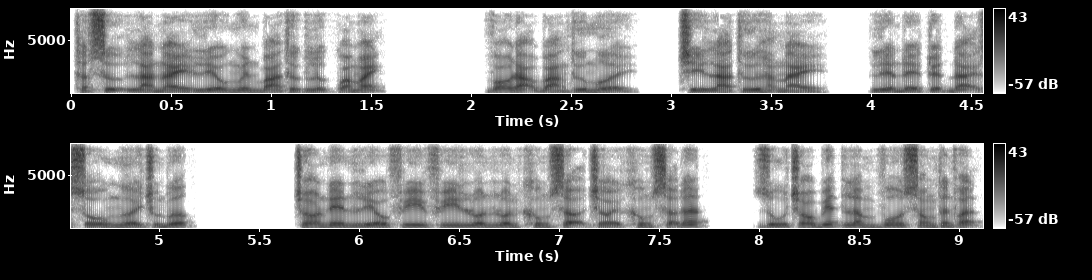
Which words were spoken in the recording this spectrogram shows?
Thật sự là này liễu nguyên ba thực lực quá mạnh. Võ đạo bảng thứ mười chỉ là thứ hạng này, liền để tuyệt đại số người trùn bước. Cho nên liễu phi phi luôn luôn không sợ trời không sợ đất, dù cho biết lâm vô song thân phận,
